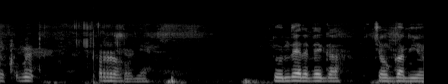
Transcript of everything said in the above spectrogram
एक मिनट हो गया धुंधे रहेगा चौका दिया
